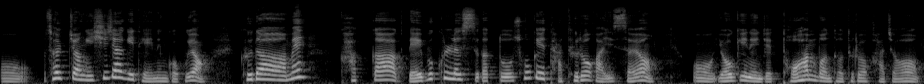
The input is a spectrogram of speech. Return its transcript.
어, 설정이 시작이 되는 거고요. 그 다음에 각각 내부 클래스가 또 속에 다 들어가 있어요. 어, 여기는 이제 더 한 번 더 들어가죠.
